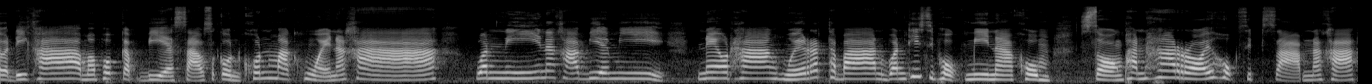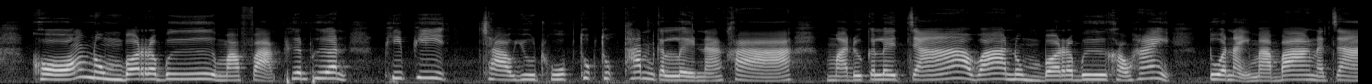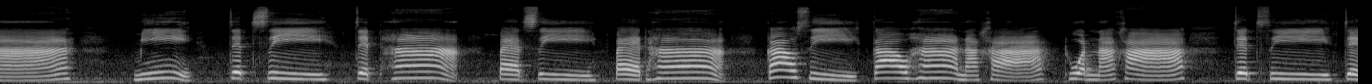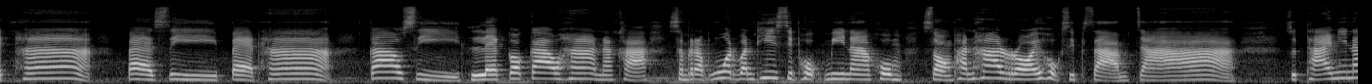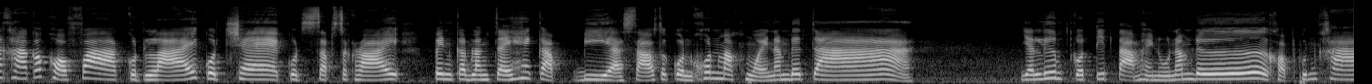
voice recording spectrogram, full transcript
สวัสดีค่ะ มาพบกับเบียร์สาวสกลค้นหมักหวยนะคะ วันนี้นะคะเบียร์มีแนวทางหวยรัฐบาลวันที่ 16 มีนาคม 2563 นะคะ ของหนุ่มบรบือมาฝากเพื่อนๆ พี่ๆ ชาว YouTube ทุกๆทท่านกันเลยนะคะ มาดูกันเลยจ้าว่าหนุ่มบรบือเขาให้ตัวไหนมาบ้างนะจ๊ะ มี เจ็ดสี่เจ็ดห้าแปดสี่แปดห้าเก้าสี่เก้าห้านะคะทวนนะคะเจ็ดสี่เจ็ดห้าแปดสี่แปดห้าเก้าสี่และก็เก้าห้านะคะสำหรับงวดวันที่ 16 มีนาคม 2563 จ้า สุดท้ายนี้นะคะก็ขอฝากกดไลค์ กดแชร์ กด Subscribe เป็นกำลังใจให้กับเบียร์สาวสกลค้นมักหวยน้ำเด้อจ้า อย่าลืมกดติดตามให้หนูน้ำเด้อขอบคุณค่ะ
